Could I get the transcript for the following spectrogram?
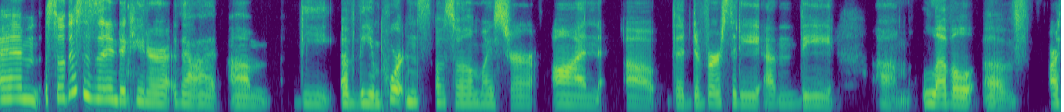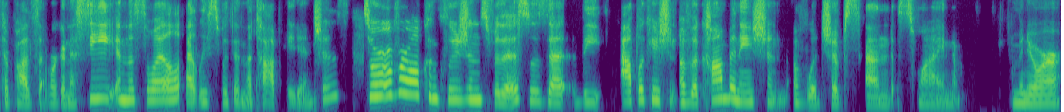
And so this is an indicator that um, the of the importance of soil moisture on uh, the diversity and the um, level of arthropods that we're going to see in the soil, at least within the top eight inches. So our overall conclusions for this was that the application of the combination of wood chips and swine manure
